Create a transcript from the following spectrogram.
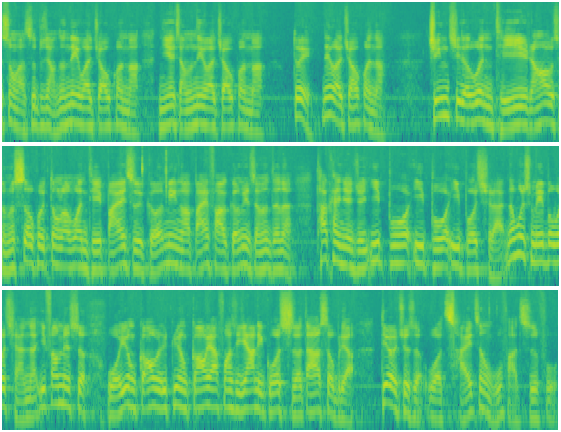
宋老师不是讲的内外交困吗？你也讲的内外交困吗？对，内外交困呢，经济的问题，然后什么社会动乱问题，白纸革命啊，白发革命什么等等，他看见就一波一波一波起来。那为什么一波波起来呢？一方面是我用高用高压方式压力过时了，大家受不了；第二就是我财政无法支付。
